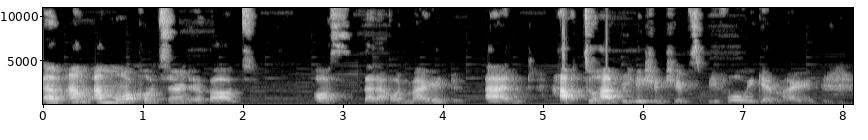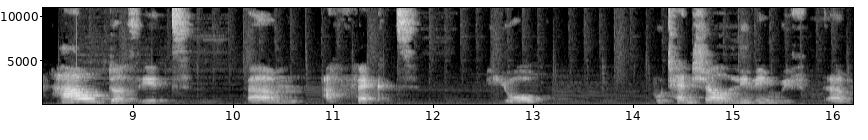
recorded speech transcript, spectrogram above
Um, I'm, I'm more concerned about us that are unmarried and have to have relationships before we get married. How does it um, affect your potential living with um,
